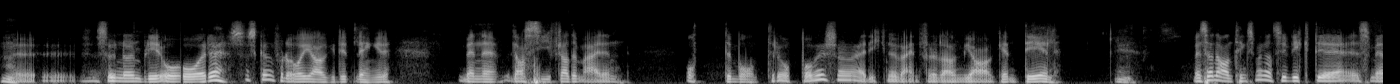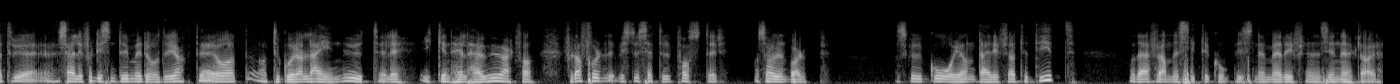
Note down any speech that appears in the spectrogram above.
Mm. Uh, så når den blir året, så skal den få lov å jage litt lenger. Men uh, la oss si fra dem er en åtte måneder og oppover, så er det ikke noe veien for å la dem jage en del. Mm. Men så en annen ting som er ganske viktig, som jeg tror, særlig for de som driver med rådyrjakt, er jo at, at, du går alene ut. Eller ikke en hel haug, i hvert fall. For da får du, hvis du setter ut poster, og så har du en valp, så skal du gå igjen derifra til dit, og der framme sitter kompisene med riflene sine klare.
